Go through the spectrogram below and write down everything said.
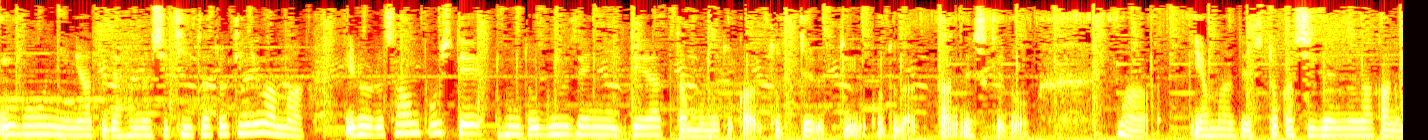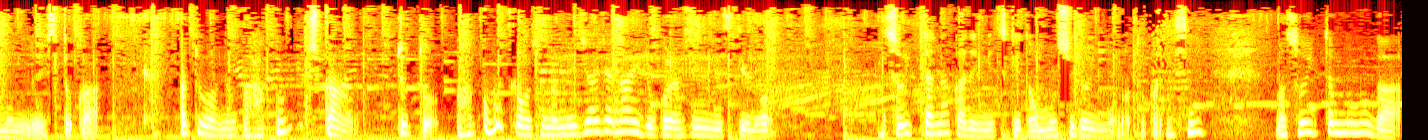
ご本人に後で話聞いた時には、まあ、いろいろ散歩して、本当偶然に出会ったものとかを撮ってるっていうことだったんですけど、まあ、山ですとか自然の中のものですとか、あとはなんか博物館、ちょっと、博物館はそのメジャーじゃないとこらしいんですけど、そういった中で見つけた面白いものとかですね、まあそういったものが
